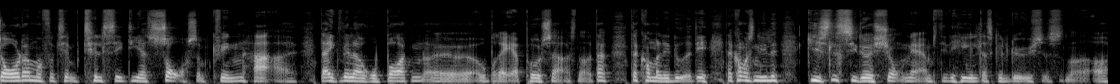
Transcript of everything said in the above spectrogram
Daughter må for eksempel tilse de her sår, som kvinden har, der ikke vil have robotten øh, operere på sig og sådan noget. Der, der kommer lidt ud af det. Der kommer sådan en lille gisselsituation nærmest i det hele, der skal løses og sådan noget. Og,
